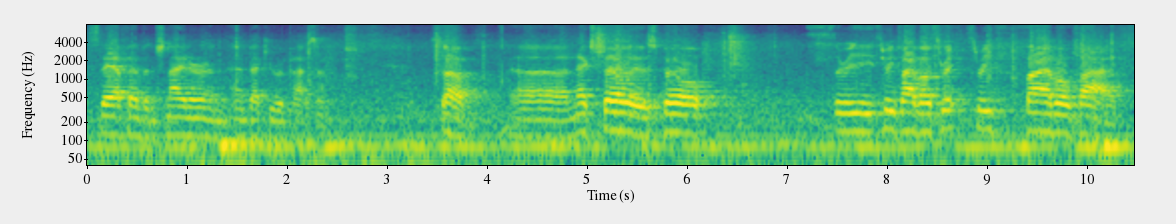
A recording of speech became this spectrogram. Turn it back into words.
staff Evan Schneider and and Becky Rapazzo. So, uh, next bill is Bill 3 3503 3505.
